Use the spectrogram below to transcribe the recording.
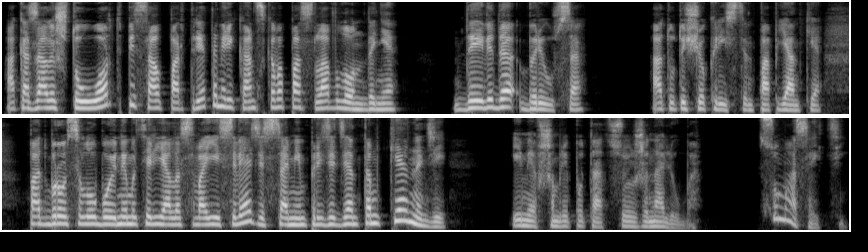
Оказалось, что Уорд писал портрет американского посла в Лондоне, Дэвида Брюса. А тут еще Кристин по пьянке подбросила убойные материалы своей связи с самим президентом Кеннеди, имевшим репутацию женолюба. С ума сойти.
